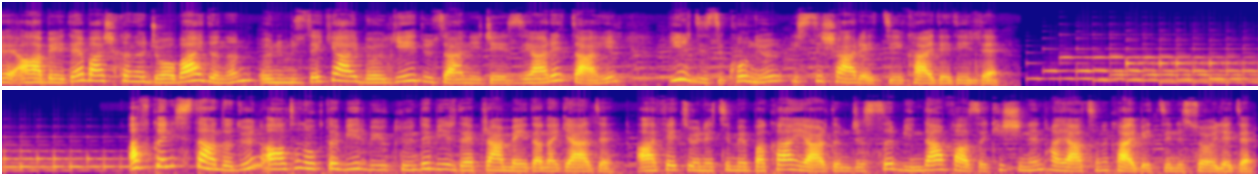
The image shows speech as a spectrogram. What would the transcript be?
ve ABD Başkanı Joe Biden'ın önümüzdeki ay bölgeye düzenleyeceği ziyaret dahil bir dizi konuyu istişare ettiği kaydedildi. Afganistan'da dün 6.1 büyüklüğünde bir deprem meydana geldi. Afet Yönetimi Bakan Yardımcısı binden fazla kişinin hayatını kaybettiğini söyledi.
